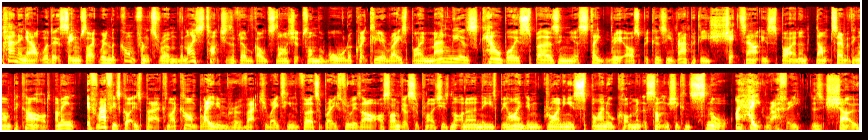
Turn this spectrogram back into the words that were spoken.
Panning outward, it seems like we're in the conference room. The nice touches of little gold starships on the wall are quickly erased by manly as cowboy spurs in your state Rios because he rapidly shits out his spine and dumps everything on Picard. I mean, if Raffi's got his back, and I can't blame him for evacuating his vertebrae through his arse, I'm just surprised she's not on her knees behind him, grinding his spinal column into something she can snort. I hate Raffi. Does it show?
